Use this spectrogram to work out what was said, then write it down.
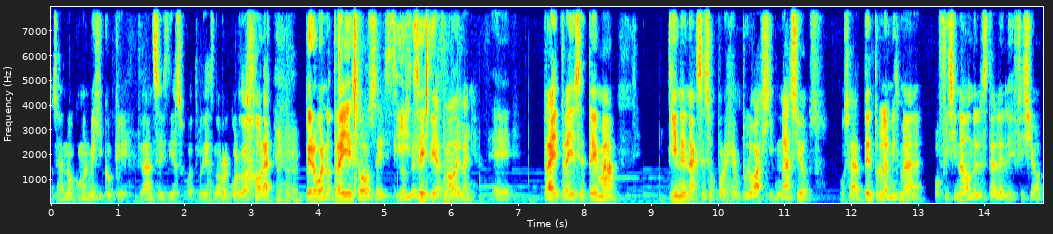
O sea, no como en México que te dan seis días o cuatro días, no recuerdo ahora. Pero bueno, trae eso. seis, y seis días, ¿no? Del año. Eh, trae, trae ese tema. Tienen acceso, por ejemplo, a gimnasios. O sea, dentro de la misma oficina donde está el edificio,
